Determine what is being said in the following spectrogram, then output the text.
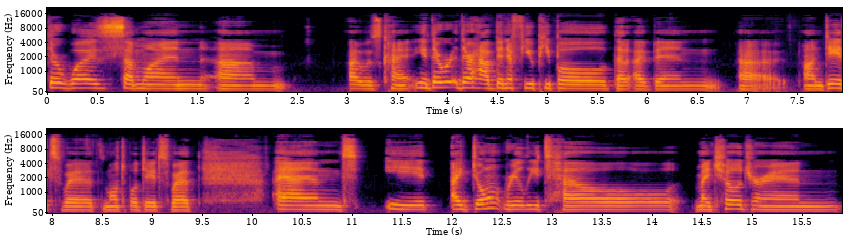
there was someone um I was kind of, you know, there were, there have been a few people that I've been, uh, on dates with, multiple dates with. And it, I don't really tell my children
